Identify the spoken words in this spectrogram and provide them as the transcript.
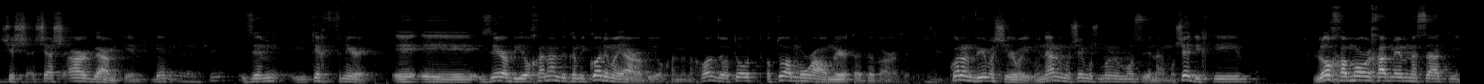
שש- שהשאר גם כן, כן? זה, תכף נראה. אה, אה, זה רבי יוחנן, וגם מקודם היה רבי יוחנן, נכון? זה אותו, אותו המורה אומר את הדבר הזה. כל הנביאים עשירים היו, מנהל משה ושמואל ועמוס ויונה. משה דכתיב, לא חמור אחד מהם נשאתי.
